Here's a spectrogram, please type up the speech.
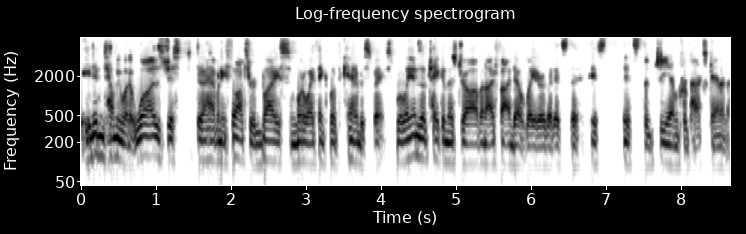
he didn't tell me what it was. Just did I have any thoughts or advice, and what do I think about the cannabis space? Well, he ends up taking this job, and I find out later that it's the it's it's the GM for PAX Canada.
